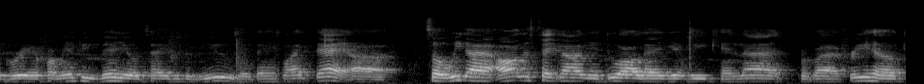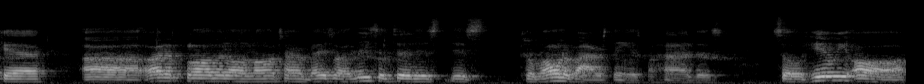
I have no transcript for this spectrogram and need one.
get bread from if he videotapes the views and things like that. Uh, so we got all this technology to do all that, yet we cannot provide free health care, uh, unemployment on a long term basis, or at least until this this coronavirus thing is behind us. So here we are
